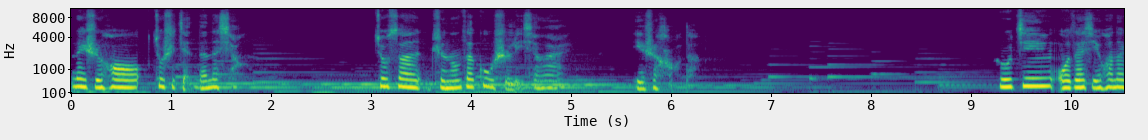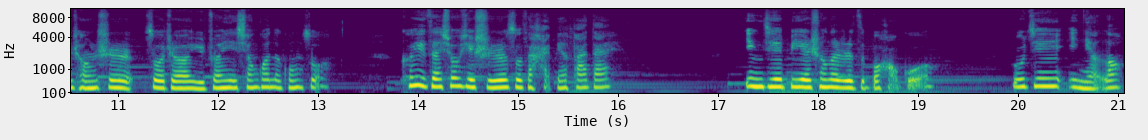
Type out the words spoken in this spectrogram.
那时候就是简单的想，就算只能在故事里相爱，也是好的。如今我在喜欢的城市做着与专业相关的工作，可以在休息时坐在海边发呆。应届毕业生的日子不好过，如今一年了，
